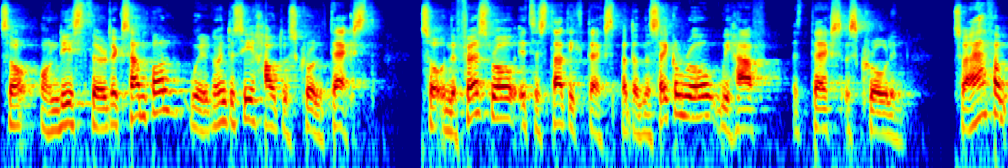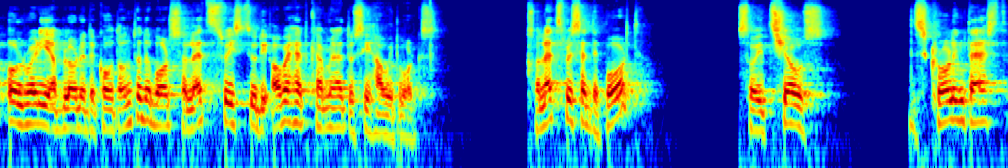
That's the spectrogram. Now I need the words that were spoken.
So on this third example, we're going to see how to scroll text. So on the first row, it's a static text, but on the second row, we have a text scrolling. So I have already uploaded the code onto the board, so let's switch to the overhead camera to see how it works. So let's reset the board. So it shows the scrolling test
